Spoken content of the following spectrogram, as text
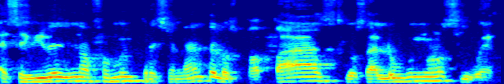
se vive de una forma impresionante, los papás, los alumnos y bueno.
